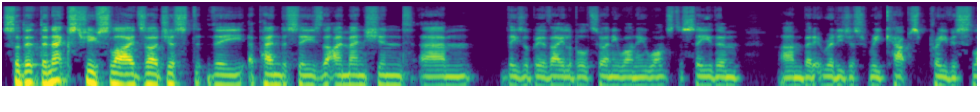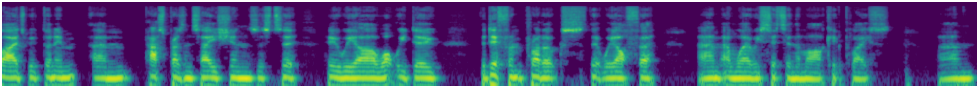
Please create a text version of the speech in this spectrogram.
So the, the next few slides are just the appendices that I mentioned. Um, these will be available to anyone who wants to see them um, but it really just recaps previous slides we've done in um, past presentations as to who we are, what we do, the different products that we offer, um, and where we sit in the marketplace. Um,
